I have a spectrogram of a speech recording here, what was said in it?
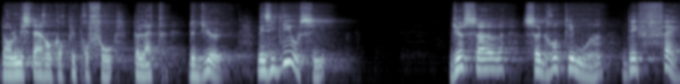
dans le mystère encore plus profond de l'être de Dieu. Mais il dit aussi, Dieu seul, ce grand témoin des faits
